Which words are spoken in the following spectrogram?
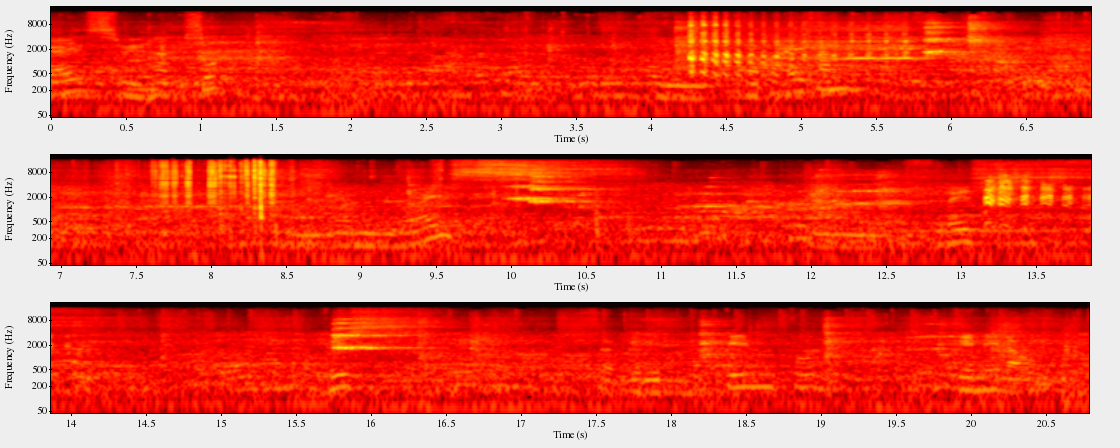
Guys, we have soup. And papaitan. And rice. And rice. Fish. Sa Philippine food. Kinilaw.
